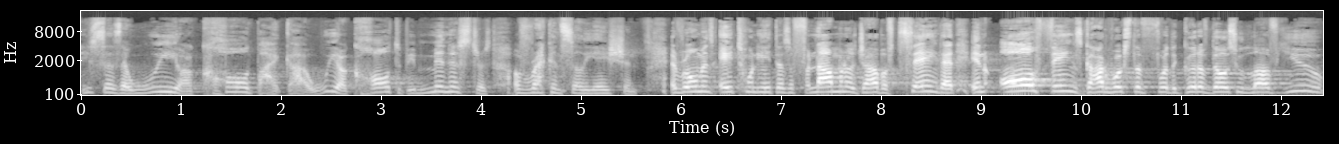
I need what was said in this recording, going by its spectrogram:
He says that we are called by God. We are called to be ministers of reconciliation. And Romans 8:28 does a phenomenal job of saying that in all things God works the, for the good of those who love you.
